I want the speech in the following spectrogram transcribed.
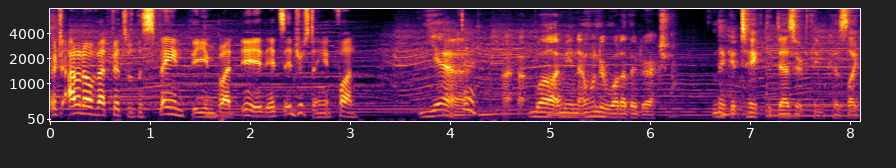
Which I don't know if that fits with the Spain theme, but it, it's interesting and fun. Yeah. I- I- well, I mean, I wonder what other direction they could take the desert theme because, like,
